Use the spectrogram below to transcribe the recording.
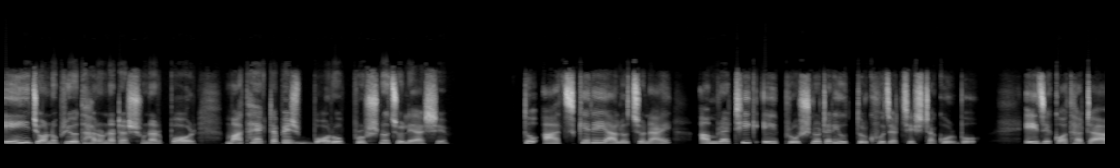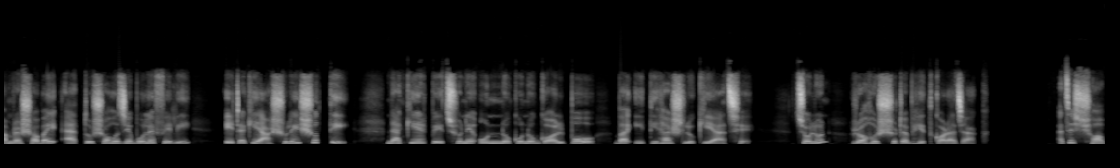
এই জনপ্রিয় ধারণাটা শোনার পর মাথায় একটা বেশ বড় প্রশ্ন চলে আসে। তো আজকের এই আলোচনায় আমরা ঠিক এই প্রশ্নটারই উত্তর খোঁজার চেষ্টা করব। এই যে কথাটা আমরা সবাই এত সহজে বলে ফেলি, এটা কি আসলেই সত্যি? নাকি এর পেছনে অন্য কোনো গল্প বা ইতিহাস লুকিয়ে আছে? চলুন রহস্যটা ভেদ করা যাক। আচ্ছা সব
